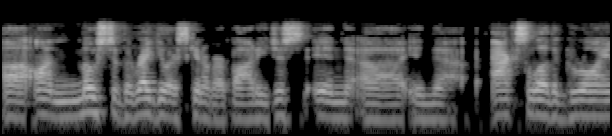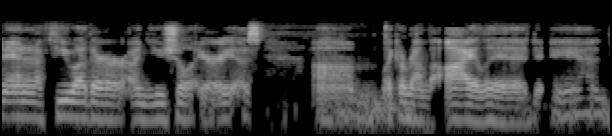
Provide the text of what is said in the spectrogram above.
uh, on most of the regular skin of our body, just in, uh, in the axilla, the groin, and in a few other unusual areas um, like around the eyelid and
